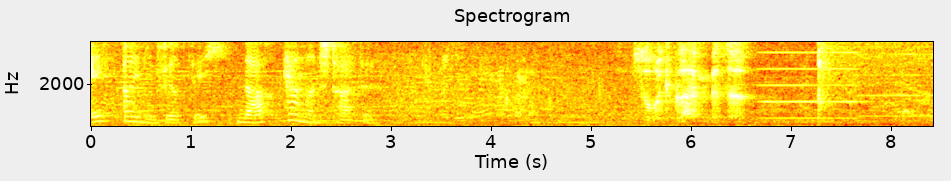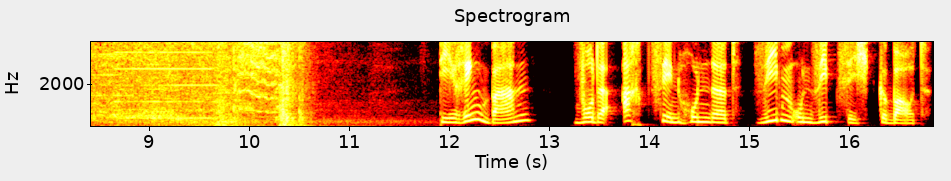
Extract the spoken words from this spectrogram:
S41 nach Hermannstraße. Die Ringbahn wurde 1877 gebaut.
